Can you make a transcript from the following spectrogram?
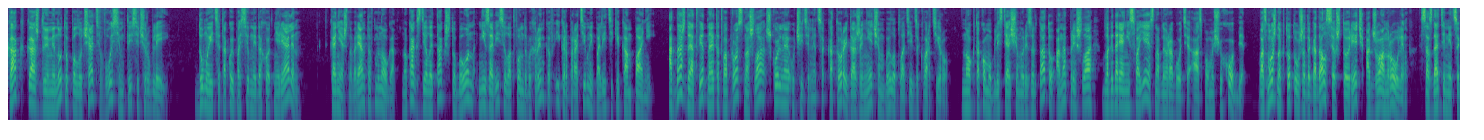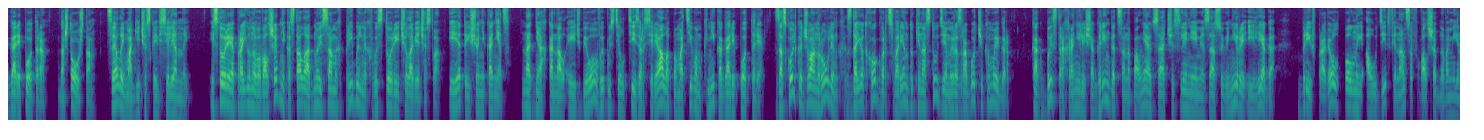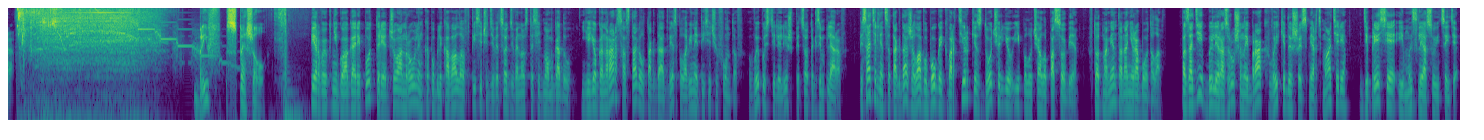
Как каждую минуту получать 8 тысяч рублей? Думаете, такой пассивный доход нереален? Конечно, вариантов много, но как сделать так, чтобы он не зависел от фондовых рынков и корпоративной политики компаний? Однажды ответ на этот вопрос нашла школьная учительница, которой даже нечем было платить за квартиру. Но к такому блестящему результату она пришла благодаря не своей основной работе, а с помощью хобби. Возможно, кто-то уже догадался, что речь о Джоан Роулинг, создательнице Гарри Поттера. Да что уж там, целой магической вселенной. История про юного волшебника стала одной из самых прибыльных в истории человечества. И это еще не конец. На днях канал HBO выпустил тизер сериала по мотивам книг о Гарри Поттере. За сколько Джоан Роулинг сдает Хогвартс в аренду киностудиям и разработчикам игр? Как быстро хранилища Гринготса наполняются отчислениями за сувениры и лего? Бриф провел полный аудит финансов волшебного мира. Бриф Спешл. Первую книгу о Гарри Поттере Джоан Роулинг опубликовала в 1997 году. Ее гонорар составил тогда 2500 фунтов. Выпустили лишь 500 экземпляров. Писательница тогда жила в убогой квартирке с дочерью и получала пособие. В тот момент она не работала. Позади были разрушенный брак, выкидыши, смерть матери, депрессия и мысли о суициде.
